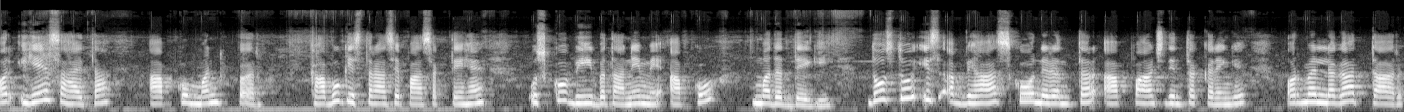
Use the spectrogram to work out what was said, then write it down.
और ये सहायता आपको मन पर काबू किस तरह से पा सकते हैं, उसको भी बताने में आपको मदद देगी। दोस्तों, इस अभ्यास को निरंतर आप पाँच दिन तक करेंगे और मैं लगातार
